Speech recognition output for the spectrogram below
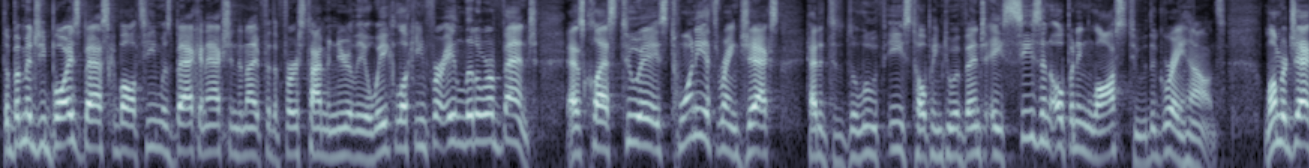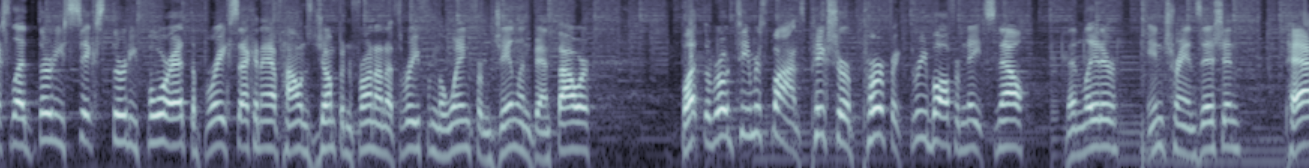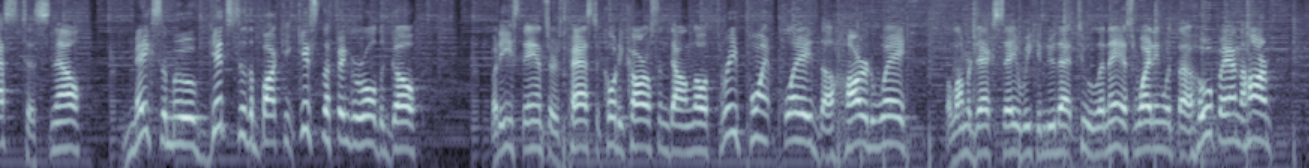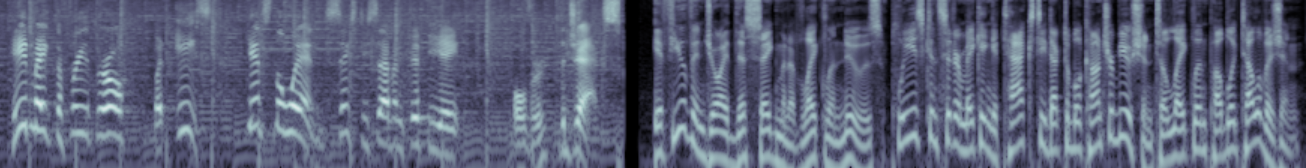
The Bemidji boys basketball team was back in action tonight for the first time in nearly a week, looking for a little revenge as Class 2A's 20th ranked Jacks headed to Duluth East, hoping to avenge a season opening loss to the Greyhounds. Lumberjacks led 36 34 at the break. Second half, Hounds jump in front on a three from the wing from Jalen Van Thauer. But the road team responds. Picture perfect three ball from Nate Snell. Then later, in transition, pass to Snell makes a move, gets to the bucket, gets the finger roll to go. But East answers. Pass to Cody Carlson down low. Three point play the hard way. The Lumberjacks say we can do that too. Linnaeus Whiting with the hoop and the harm. He'd make the free throw, but East gets the win 67 58 over the Jacks. If you've enjoyed this segment of Lakeland News, please consider making a tax deductible contribution to Lakeland Public Television.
